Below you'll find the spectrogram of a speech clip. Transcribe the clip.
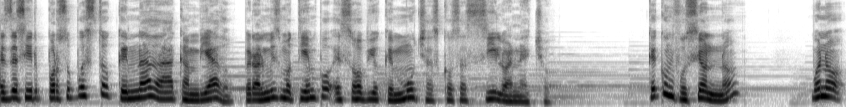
Es decir, por supuesto que nada ha cambiado, pero al mismo tiempo es obvio que muchas cosas sí lo han hecho. Qué confusión, ¿no? Bueno,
